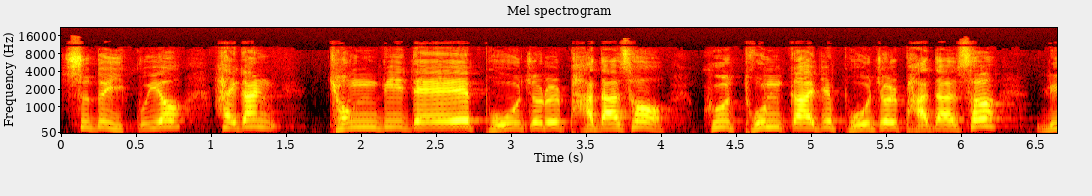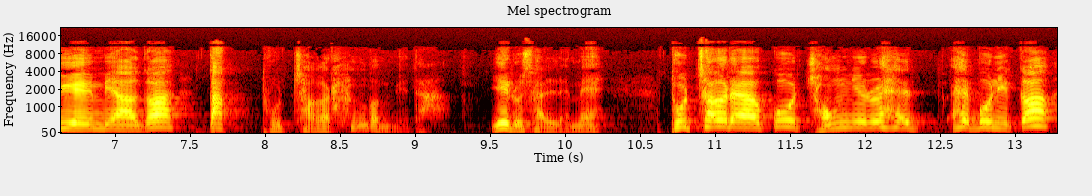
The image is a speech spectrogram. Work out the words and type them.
수도 있고요. 하여간 경비대의 보조를 받아서 그 돈까지 보조를 받아서 르에미아가 딱 도착을 한 겁니다. 예루살렘에. 도착을 해갖고 정리를 해, 해보니까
